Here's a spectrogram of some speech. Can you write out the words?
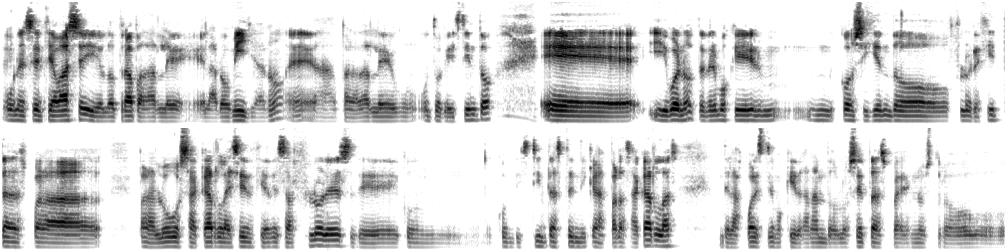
Una esencia base y el otra para darle el aromilla, ¿no? Eh, para darle un, toque distinto. Eh, y bueno, tendremos que ir consiguiendo florecitas para para luego sacar la esencia de esas flores con, distintas técnicas para sacarlas, de las cuales tenemos que ir ganando losetas en, nuestro,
